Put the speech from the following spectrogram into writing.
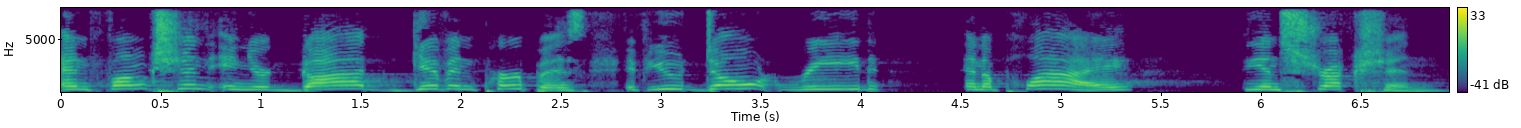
and function in your God given purpose if you don't read and apply the instruction.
